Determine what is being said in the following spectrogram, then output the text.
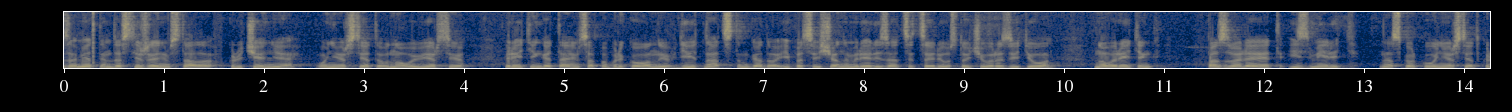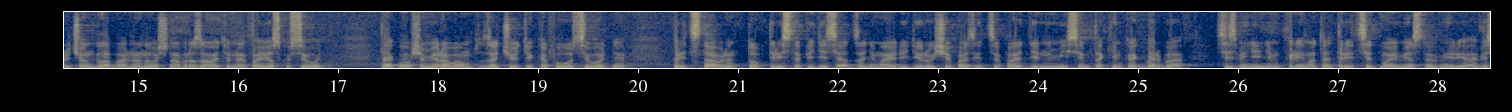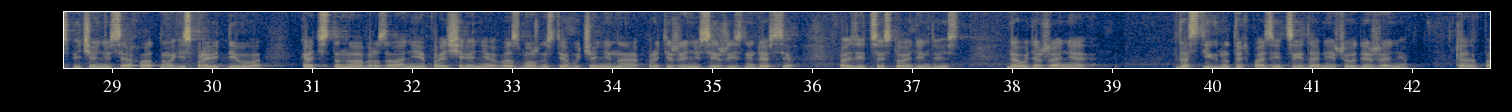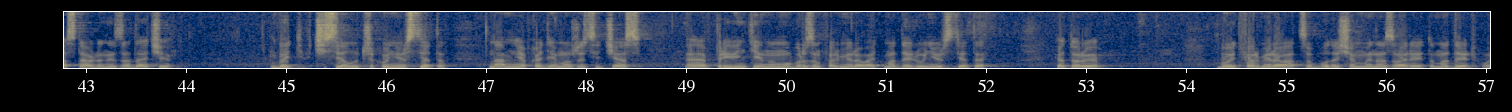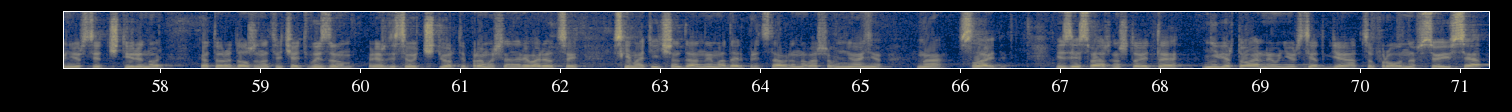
Заметным достижением стало включение университета в новую версию рейтинга «Таймс», опубликованный в 2019 году и посвященным реализации цели устойчивого развития ООН. Новый рейтинг позволяет измерить, насколько университет включен в глобальную научно-образовательную повестку сегодня. Так, в общем мировом зачете КФУ сегодня представлен топ-350, занимая лидирующие позиции по отдельным миссиям, таким как борьба с изменением климата, 37 место в мире, обеспечение всеохватного и справедливого качественного образования и поощрение возможности обучения на протяжении всей жизни для всех. Позиции 101-200. Для удержания достигнутых позиций и дальнейшего движения поставлены задачи быть в числе лучших университетов – нам необходимо уже сейчас э, превентивным образом формировать модель университета, которая будет формироваться в будущем. Мы назвали эту модель «Университет 4.0», который должен отвечать вызовам, прежде всего, четвертой промышленной революции. Схематично данная модель представлена вашему вниманию на слайде. И здесь важно, что это не виртуальный университет, где оцифровано все и вся.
